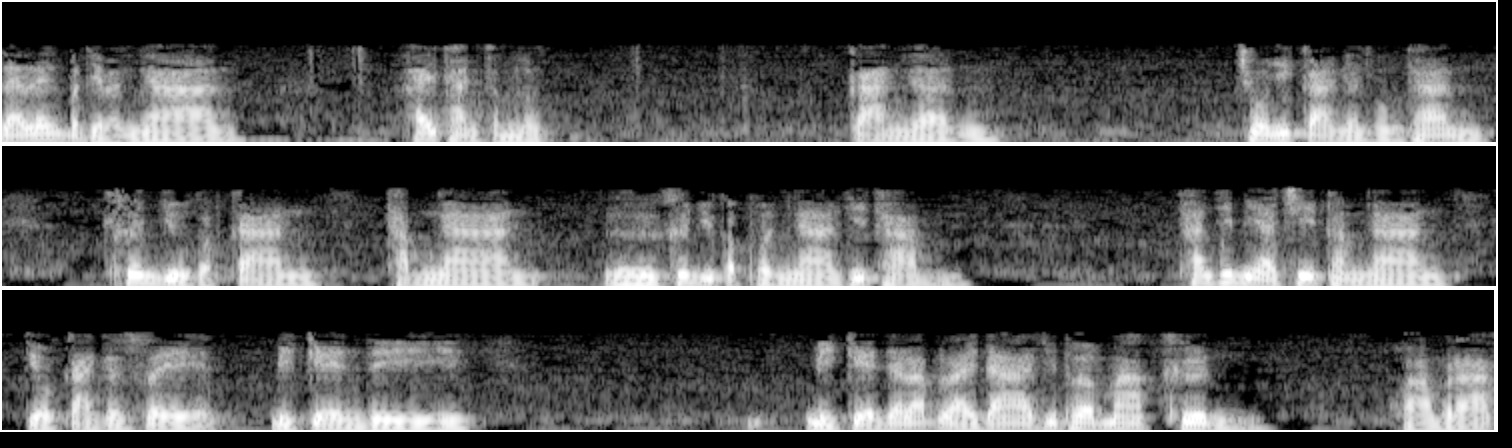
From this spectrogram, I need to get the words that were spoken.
และเร่งปฏิบัติงาน ให้ทันกำหนด การเงิน ช่วงนี้การเงินของท่าน ขึ้นอยู่กับการทำงาน หรือขึ้นอยู่กับผลงานที่ทำท่านที่มีอาชีพทำงานเกี่ยวกับการเกษตร มีเกณฑ์ดี มีเกณฑ์ได้รับรายได้ที่เพิ่มมากขึ้น ความรัก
